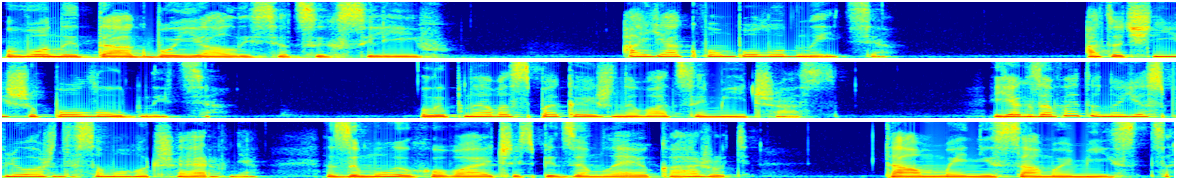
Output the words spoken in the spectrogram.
Вони так боялися цих слів. А як вам полудниця? А точніше, полудниця. Липнева спека і жнива це мій час. Як заведено, я сплю аж до самого червня, зимою ховаючись під землею, кажуть там мені саме місце.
